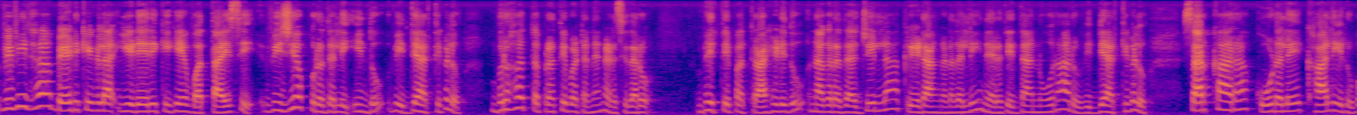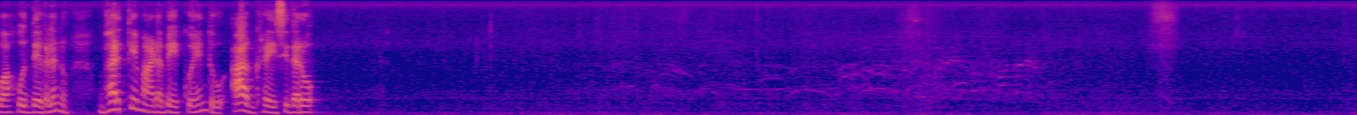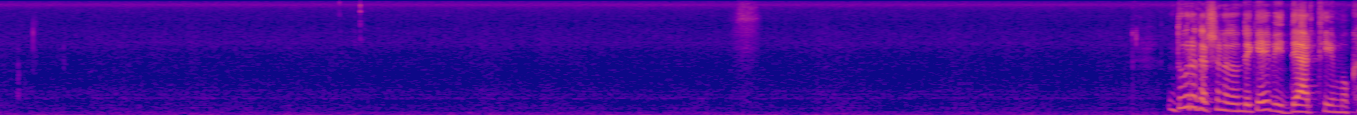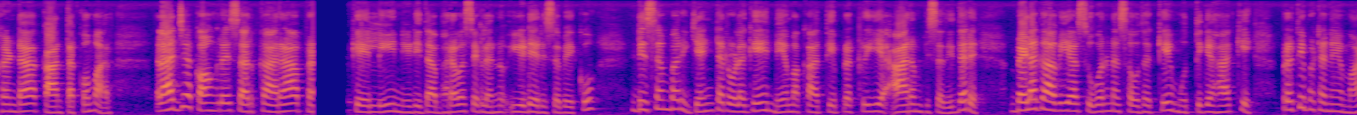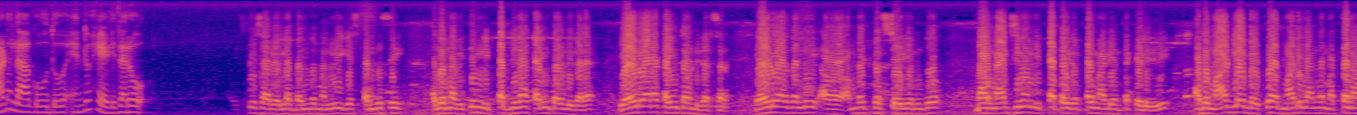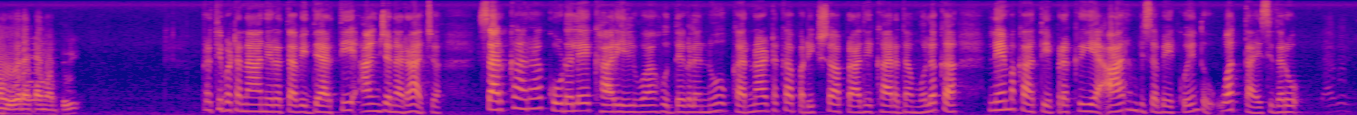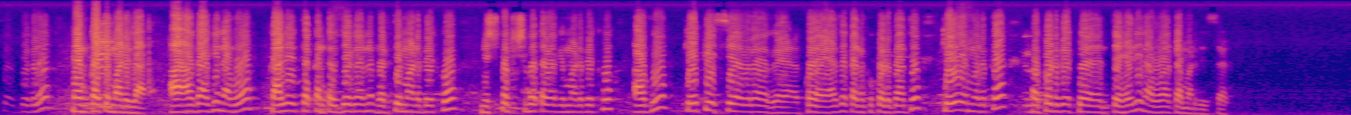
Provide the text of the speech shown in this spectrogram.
ವಿವಿಧ ಬೇಡಿಕೆಗಳ ಈಡೇರಿಕೆಗೆ ಒತ್ತಾಯಿಸಿ ವಿಜಯಪುರದಲ್ಲಿ ಇಂದು ವಿದ್ಯಾರ್ಥಿಗಳು ಬೃಹತ್ ಪ್ರತಿಭಟನೆ ನಡೆಸಿದರು. ಭಿತ್ತಿಪತ್ರ ಹಿಡಿದು ನಗರದ ಜಿಲ್ಲಾ ಕ್ರೀಡಾಂಗಣದಲ್ಲಿ ನೆರೆದಿದ್ದ ನೂರಾರು ವಿದ್ಯಾರ್ಥಿಗಳು ಸರ್ಕಾರ ಕೂಡಲೇ ಖಾಲಿ ಇರುವ ಹುದ್ದೆಗಳನ್ನು ಭರ್ತಿ ಮಾಡಬೇಕು ಎಂದು ಆಗ್ರಹಿಸಿದರು. ದೂರದರ್ಶನದೊಂದಿಗೆ ವಿದ್ಯಾರ್ಥಿ ಮುಖಂಡ ಕಾಂತಕುಮಾರ್, ರಾಜ್ಯ ಕಾಂಗ್ರೆಸ್ ಸರ್ಕಾರ ಪ್ರಣಾಳಿಕೆಯಲ್ಲಿ ನೀಡಿದ ಭರವಸೆಗಳನ್ನು ಈಡೇರಿಸಬೇಕು. ಡಿಸೆಂಬರ್ ಎಂಟರೊಳಗೆ ನೇಮಕಾತಿ ಪ್ರಕ್ರಿಯೆ ಆರಂಭಿಸದಿದ್ದರೆ ಬೆಳಗಾವಿಯ ಸುವರ್ಣಸೌಧಕ್ಕೆ ಮುತ್ತಿಗೆ ಹಾಕಿ ಪ್ರತಿಭಟನೆ ಮಾಡಲಾಗುವುದು ಎಂದು ಹೇಳಿದರು. ಎಸ್ಪಿ ಸರ್ ಎಲ್ಲ ಬಂದು ಮನವಿಗೆ ಸ್ಪಂದಿಸಿ ಅದನ್ನ ವಿತಿನ್ ಇಪ್ಪತ್ತು ದಿನ ಟೈಮ್ ತಗೊಂಡಿದ್ದಾರೆ. ಎರಡು ವಾರ ಟೈಮ್ ತಗೊಂಡಿದ್ದಾರೆ ಸರ್. ಎರಡು ವಾರದಲ್ಲಿ ಅಂಬೇಡ್ಕರ್ ಸ್ಟೇಡಿಯಂದು ನಾವು ಮ್ಯಾಕ್ಸಿಮಮ್ ಇಪ್ಪತ್ತೈದು ರೂಪಾಯಿ ಮಾಡಿ ಅಂತ ಕೇಳಿದ್ವಿ. ಅದು ಮಾಡ್ಲೇಬೇಕು, ಅದು ಮಾಡಿಲ್ಲ ಅಂದ್ರೆ ಮತ್ತೆ ನಾವು ಹೋರಾಟ ಮಾಡ್ತೀವಿ. ಪ್ರತಿಭಟನಾ ನಿರತ ವಿದ್ಯಾರ್ಥಿ ಅಂಜನರಾಜ್. ಸರ್ಕಾರ ಕೂಡಲೇ ಖಾಲಿ ಇರುವ ಹುದ್ದೆಗಳನ್ನು ಕರ್ನಾಟಕ ಪರೀಕ್ಷಾ ಪ್ರಾಧಿಕಾರದ ಮೂಲಕ ನೇಮಕಾತಿ ಪ್ರಕ್ರಿಯೆ ಆರಂಭಿಸಬೇಕು ಎಂದು ಒತ್ತಾಯಿಸಿದರು. ನೇಮಕಾತಿ ಮಾಡಿಲ್ಲ. ಹಾಗಾಗಿ ನಾವು ಖಾಲಿ ಇರ್ತಕ್ಕಂಥ ಹುದ್ದೆಗಳನ್ನು ಭರ್ತಿ ಮಾಡಬೇಕು, ನಿಷ್ಪಕ್ಷಪಾತವಾಗಿ ಮಾಡಬೇಕು ಹಾಗೂ ಕೆಪಿಎಸ್ಸಿ ಅವರ ಯಾವುದೇ ಕಾರಣಕ್ಕೂ ಕೊಡಬಾರ್ದು ಕೆಎ ಮೂಲಕ ಕೊಡಬೇಕು ಅಂತ ಹೇಳಿ ನಾವು ಹೋರಾಟ ಮಾಡಿದ್ವಿ ಸರ್.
